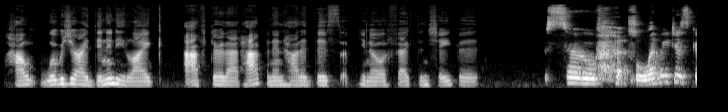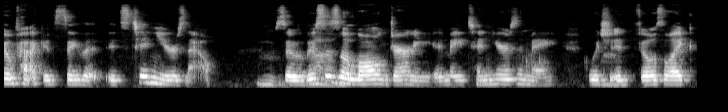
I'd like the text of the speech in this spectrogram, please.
how what was your identity like after that happened and how did this you know affect and shape it? So let me just go back and say that it's 10 years now. Mm-hmm. So this is a long journey. It made 10 years in May, which it feels like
